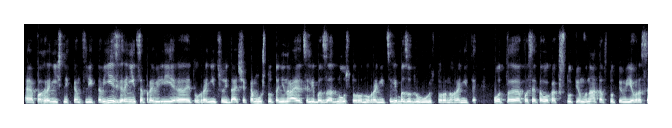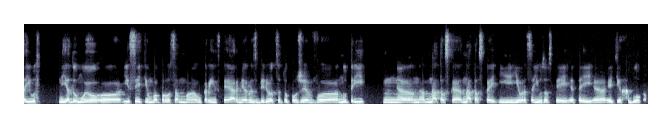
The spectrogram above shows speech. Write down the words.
э, пограничных конфликтов. Есть граница, провели эту границу и дальше кому что-то не нравится, либо за одну сторону границы, либо за другую сторону границы. Вот после того, как вступим в НАТО, вступим в Евросоюз, я думаю, э, и с этим вопросом э, украинская армия разберется только уже внутри натовской, натовской и евросоюзовской этой, этих блоков.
